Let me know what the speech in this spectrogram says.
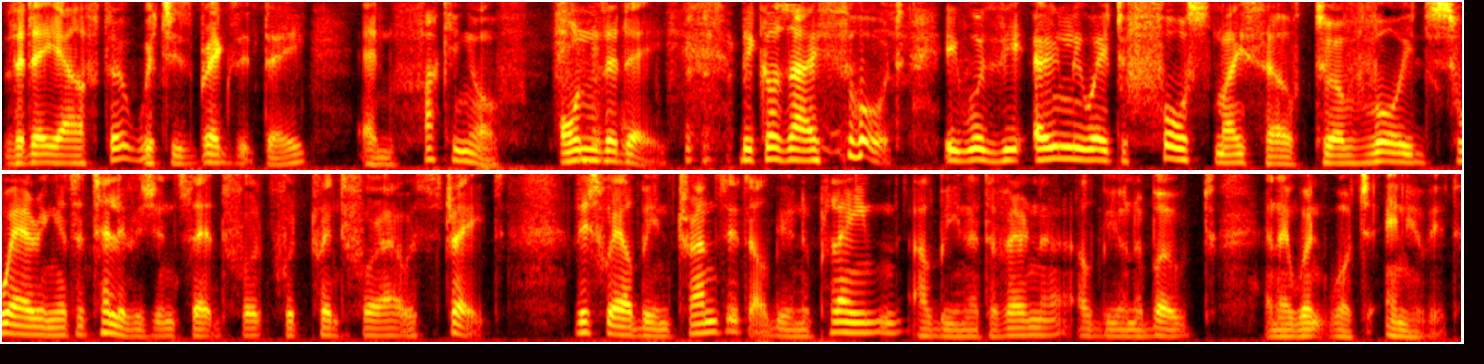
the day after, which is Brexit Day, and fucking off on the day because I thought it was the only way to force myself to avoid swearing at a television set for, for 24 hours straight. This way, I'll be in transit, I'll be on a plane, I'll be in a taverna, I'll be on a boat, and I won't watch any of it.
